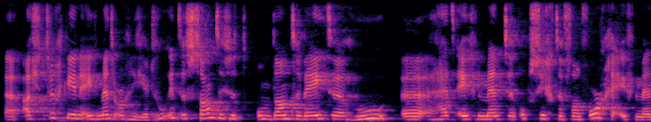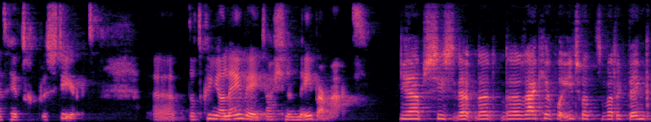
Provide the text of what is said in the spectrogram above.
Eh, als je terugkerende evenementen organiseert, hoe interessant is het om dan te weten hoe het evenement ten opzichte van vorige evenementen heeft gepresteerd? Dat kun je alleen weten als je het meetbaar maakt. Ja, precies. Daar, daar, daar raak je ook wel iets wat, wat ik denk,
